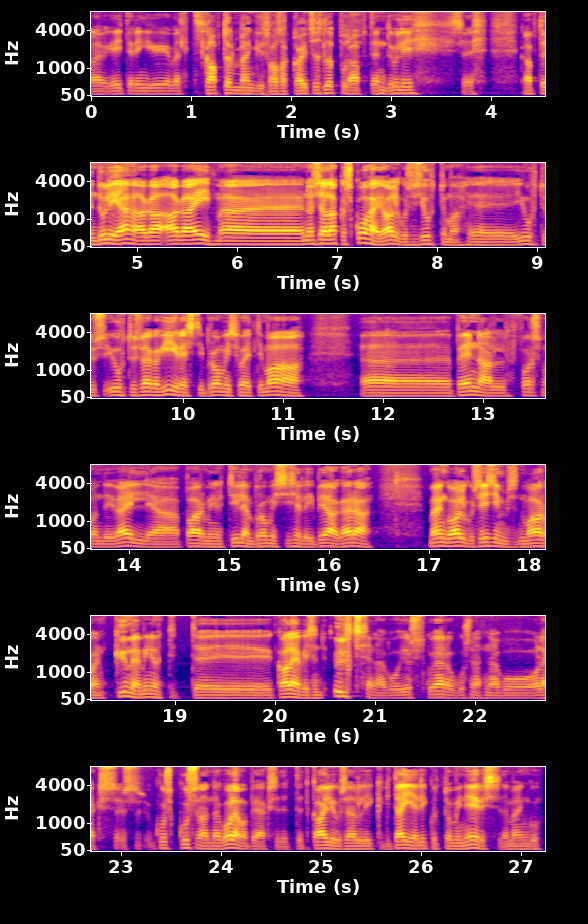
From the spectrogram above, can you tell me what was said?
Kalevi Cateringi kõigepealt. kapten mängis vasakkaitses lõpus. kapten tuli, see kapten tuli jah, aga, aga ei, no seal hakkas kohe ju alguses juhtuma, juhtus, juhtus väga kiiresti, Promis võeti maha. Pennal, Forsman tõi välja, paar minutit hiljem Promis ise lõi peaga ära. Mängu alguse esimesed, ma arvan, kümme minutit eh, Kalev ei saanud üldse nagu justkui aru, kus nad nagu oleks, kus, kus nad nagu olema peaksid, et, et Kalju seal ikkagi täielikult domineeris seda mängu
